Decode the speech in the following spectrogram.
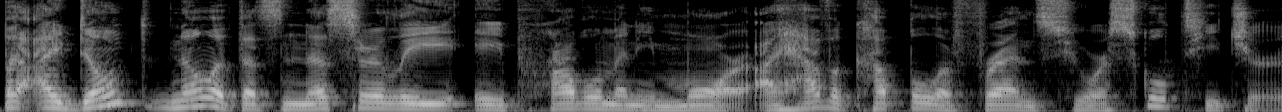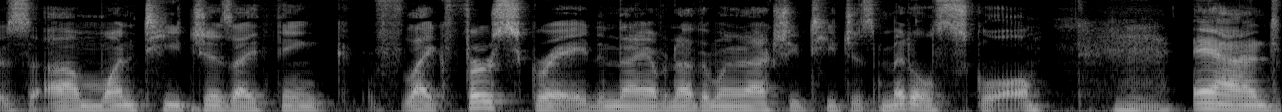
but I don't know if that's necessarily a problem anymore. I have a couple of friends who are school teachers. Um, one teaches, I think, like first grade, and I have another one that actually teaches middle school. Hmm. And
